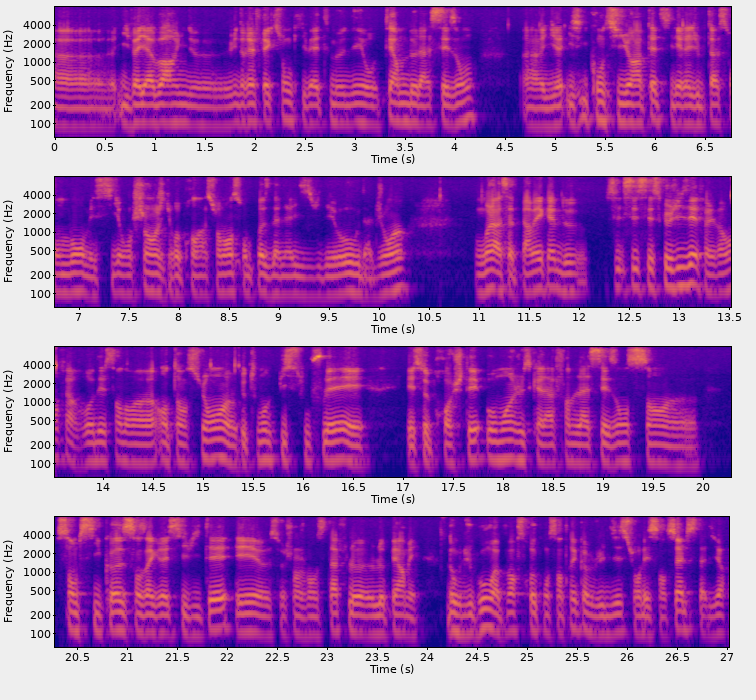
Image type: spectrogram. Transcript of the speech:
euh, il va y avoir une, une, réflexion qui va être menée au terme de la saison. Euh, il, continuera peut-être si les résultats sont bons, mais si on change, il reprendra sûrement son poste d'analyse vidéo ou d'adjoint. Donc voilà, ça te permet quand même de. C'est ce que je disais, il fallait vraiment faire redescendre euh, en tension, que tout le monde puisse souffler et, et se projeter au moins jusqu'à la fin de la saison sans, sans psychose, sans agressivité, et ce changement de staff le, permet. Donc du coup, on va pouvoir se reconcentrer, comme je le disais, sur l'essentiel, c'est-à-dire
